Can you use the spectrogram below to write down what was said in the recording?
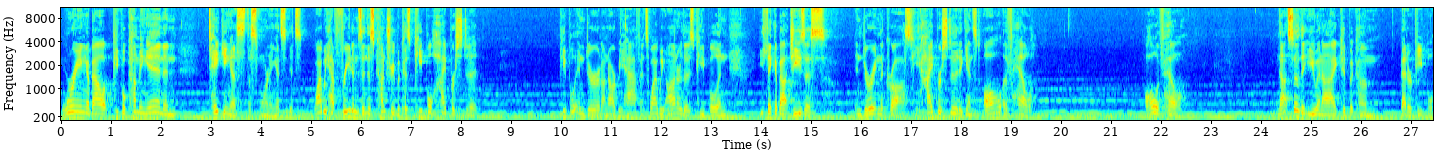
worrying about people coming in and taking us this morning. It's, it's why we have freedoms in this country because people hyperstood. People endured on our behalf. And it's why we honor those people. And you think about Jesus enduring the cross, he hyperstood against all of hell all of hell, not so that you and I could become better people.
